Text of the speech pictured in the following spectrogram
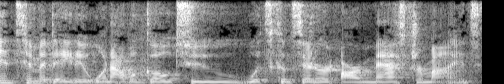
intimidated when I would go to what's considered our masterminds.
